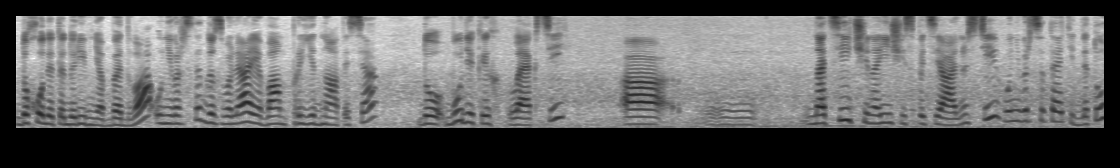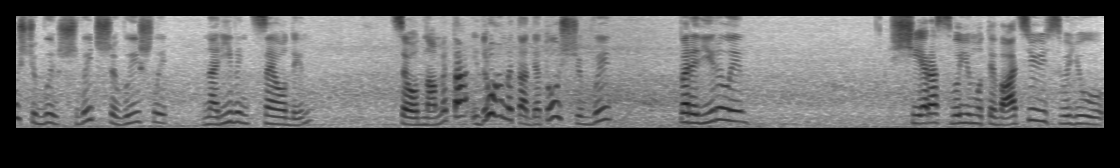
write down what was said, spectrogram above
доходите до рівня Б2, університет дозволяє вам приєднатися до будь-яких лекцій на цій чи на іншій спеціальності в університеті для того, щоб ви швидше вийшли на рівень С1. Це одна мета. І друга мета для того, щоб ви перевірили ще раз свою мотивацію і свою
